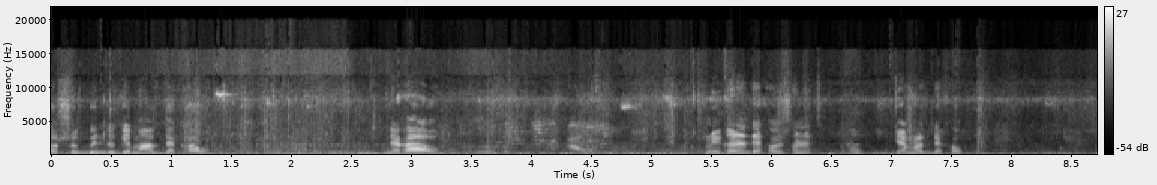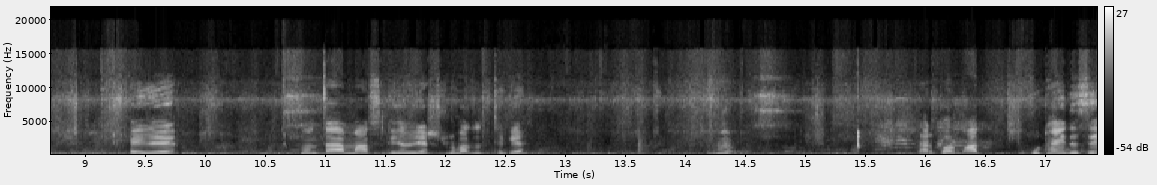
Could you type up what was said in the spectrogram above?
দর্শক বিন্দুকে মাছ দেখাও। দেখাও। এখানে দেখাও এখানে। ক্যামেরা দেখাও। এই যে মমতা মাছ কিনে নিয়ে আসলো বাজার থেকে। তারপর ভাত উঠাই দিছে।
